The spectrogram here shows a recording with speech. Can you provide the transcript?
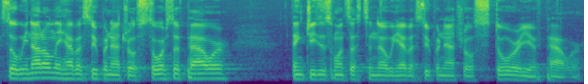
So we not only have a supernatural source of power, I think Jesus wants us to know we have a supernatural story of power.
